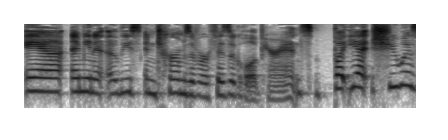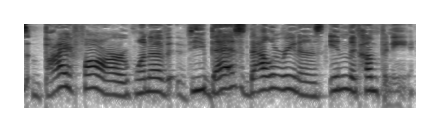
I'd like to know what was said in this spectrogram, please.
And I mean, at least in terms of her physical appearance, but yet she was by far one of the best ballerinas in the company.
